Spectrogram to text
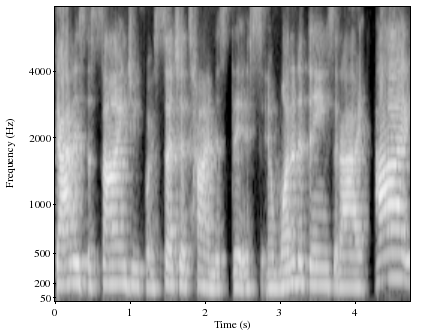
God has assigned you for such a time as this. And one of the things that I I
